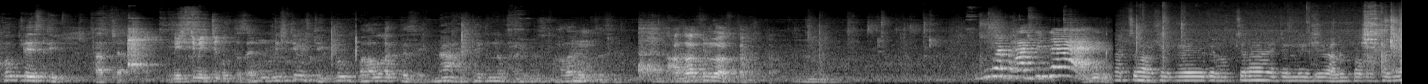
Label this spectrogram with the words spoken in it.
খুব টেস্টি আচ্ছা। মিষ্টি মিষ্টি করতেছে। মিষ্টি মিষ্টি খুব ভালো লাগতেছে। না হাতে কিন্তু ভালো। ভালো লাগতেছে। আদা ছিল আজকে তোমার ভাত দিন না আচ্ছা মাংস হচ্ছে না এই জন্য যে আলুর পাপড় খাবে।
